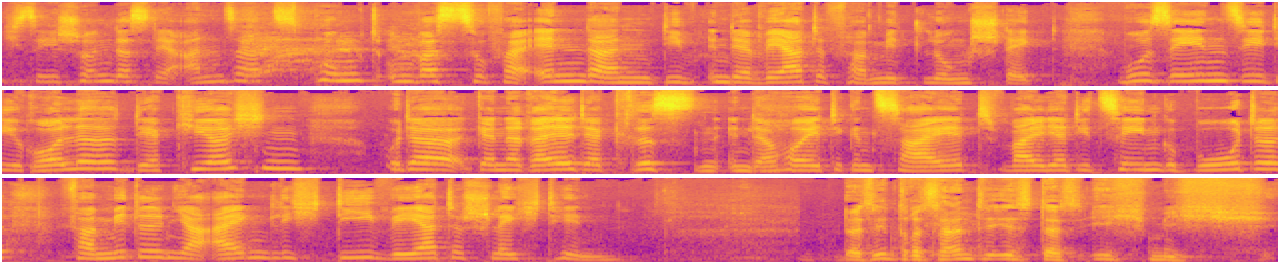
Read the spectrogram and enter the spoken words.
Ich sehe schon, dass der Ansatzpunkt, um was zu verändern, die in der Wertevermittlung steckt. Wo sehen Sie die Rolle der Kirchen oder generell der Christen in der heutigen Zeit, weil ja die zehn Gebote vermitteln ja eigentlich die Werte schlechthin. Das Interessante ist, dass ich mich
